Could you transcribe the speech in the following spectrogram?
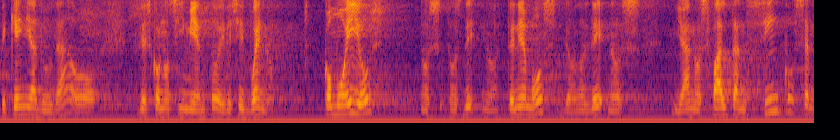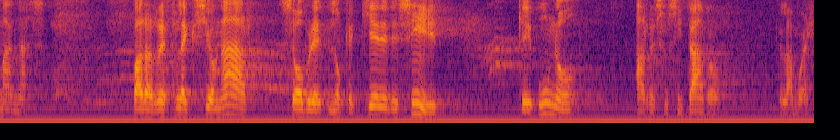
pequeña duda o desconocimiento y decir, bueno, como ellos nos, tenemos, nos, ya nos faltan cinco semanas para reflexionar sobre lo que quiere decir que uno ha resucitado de la muerte.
